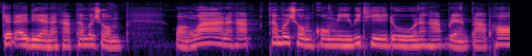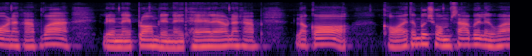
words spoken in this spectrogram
get idea นะครับท่านผู้ชม หวังว่านะครับท่านผู้ชมคงมีวิธีดูนะครับเหรียญปราบฮ่อนะครับว่าเหรียญไหนปลอมเหรียญไหนแท้แล้วนะครับ แล้วก็ขอให้ท่านผู้ชมทราบไว้เลยว่า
